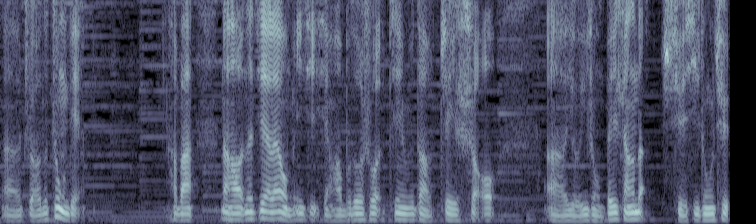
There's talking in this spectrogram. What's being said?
呃主要的重点，好吧？那好，那接下来我们一起闲话不多说，进入到这首呃有一种悲伤的学习中去。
